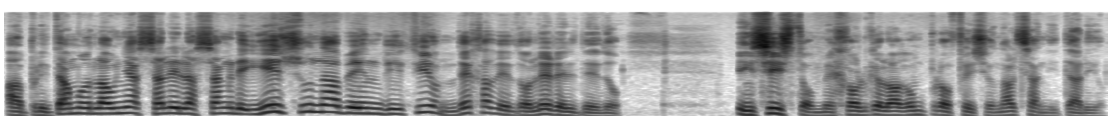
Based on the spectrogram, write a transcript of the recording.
apretamos la uña, sale la sangre y es una bendición, deja de doler el dedo. Insisto, mejor que lo haga un profesional sanitario.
